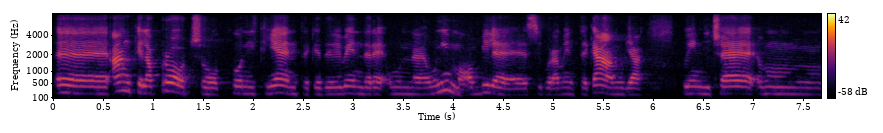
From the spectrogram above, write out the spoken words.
eh, anche l'approccio con il cliente che deve vendere un, un immobile sicuramente cambia. Quindi c'è um,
